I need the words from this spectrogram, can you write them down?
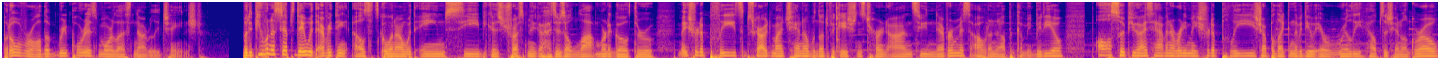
but overall the report is more or less not really changed. But if you want to stay up to date with everything else that's going on with AMC, because trust me guys, there's a lot more to go through, make sure to please subscribe to my channel with notifications turned on so you never miss out on an up and coming video. Also, if you guys haven't already, make sure to please drop a like in the video, it really helps the channel grow.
